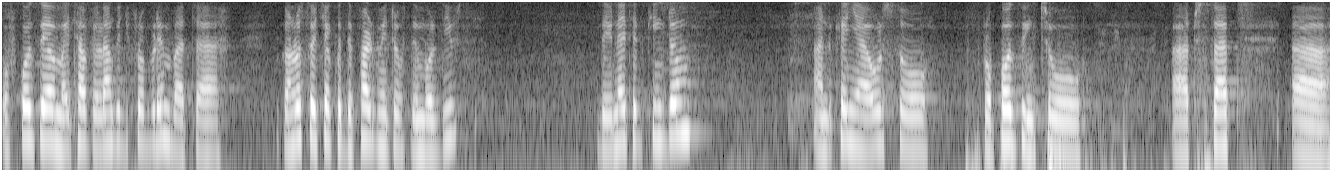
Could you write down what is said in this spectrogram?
Of course, they might have a language problem, but uh, you can also check with the Parliament of the Maldives, the United Kingdom, and Kenya also proposing to, uh, to start uh,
